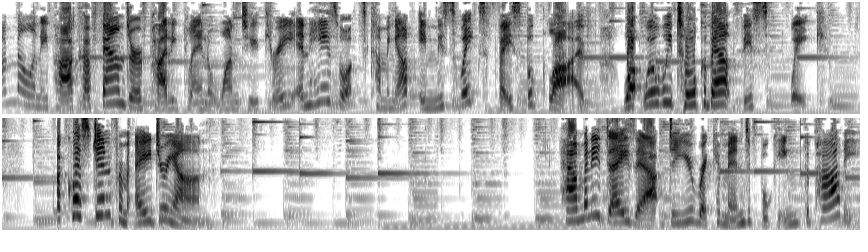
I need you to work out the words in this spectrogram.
I'm Melanie Parker, founder of Party Plan 123, and here's what's coming up in this week's Facebook Live. What will we talk about this week? A question from Adriane. How many days out do you recommend booking the party?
